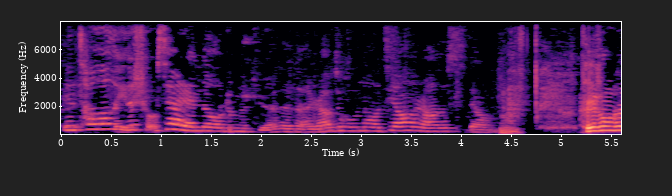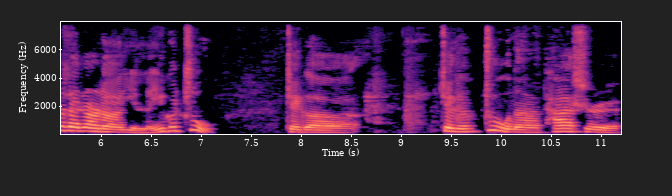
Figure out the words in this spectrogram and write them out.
连曹操自己的手下人都有这么觉得的，然后最后闹僵，然后就死掉了。嗯，裴松之在这儿呢引了一个注，这个这个注呢，它是。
